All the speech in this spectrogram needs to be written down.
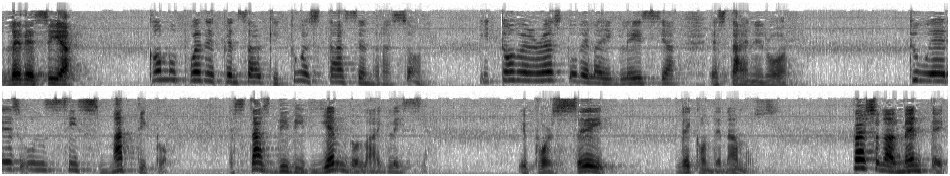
Le decía, ¿cómo puedes pensar que tú estás en razón y todo el resto de la iglesia está en error? Tú eres un cismático. Estás dividiendo la iglesia. Y por sí le condenamos. Personalmente,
